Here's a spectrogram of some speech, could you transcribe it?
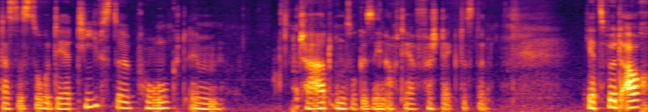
Das ist so der tiefste Punkt im Chart und so gesehen auch der versteckteste. Jetzt wird auch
